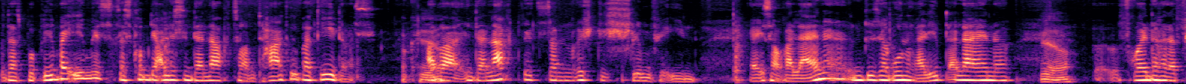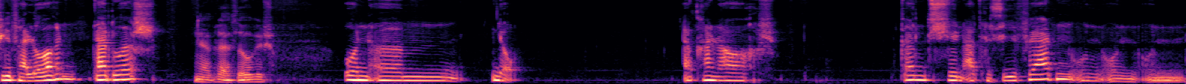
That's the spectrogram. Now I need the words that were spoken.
Und das Problem bei ihm ist, das kommt ja alles in der Nacht. So am Tag über geht das. Okay. Aber in der Nacht wird es dann richtig schlimm für ihn. Er ist auch alleine in dieser Wohnung, er lebt alleine. Ja, Äh, Freunde hat er viel verloren dadurch. ja klar, ist logisch. Und ähm, ja, er kann auch ganz schön aggressiv werden und, und, und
